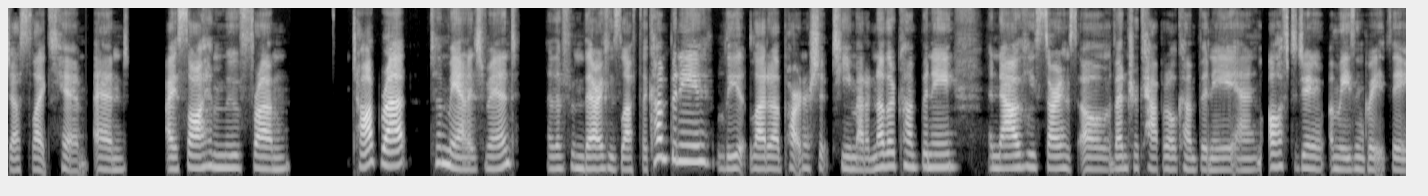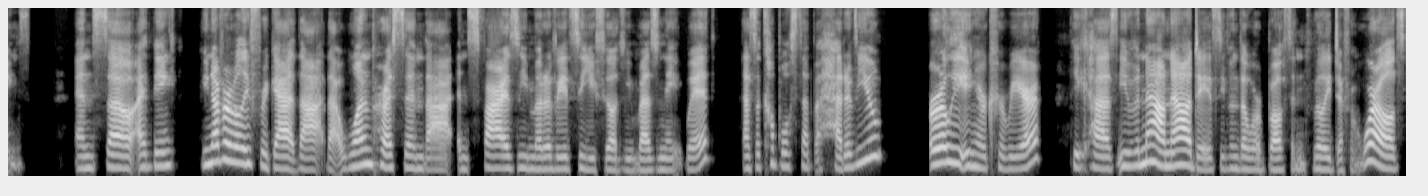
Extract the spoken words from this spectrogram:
just like him. And I saw him move from top rep to management. And then from there, he's left the company, lead, led a partnership team at another company. Mm-hmm. And now he's starting his own venture capital company and off to doing amazing, great things. And so I think you never really forget that that one person that inspires you, motivates you, you feel like you resonate with, that's a couple step ahead of you early in your career. Because even now, nowadays, even though we're both in really different worlds,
